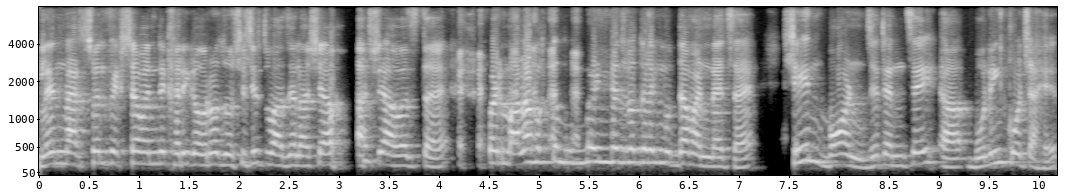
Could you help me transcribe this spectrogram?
ग्लेन मॅक्सवेल पेक्षा म्हणजे खरी गौरव जोशीचीच वाजेल अशा अशी अवस्था आहे. पण मला फक्त मुंबई इंडियन्सबद्दल एक मुद्दा मांडायचा आहे. शेन बॉन्ड जे त्यांचे बॉलिंग कोच आहेत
